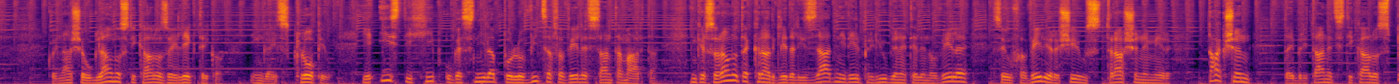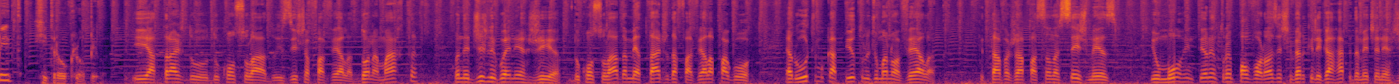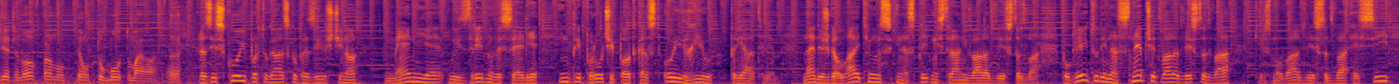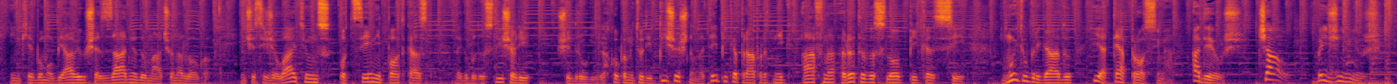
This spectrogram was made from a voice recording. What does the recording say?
Ko je našel glavno stikalo za elektriko in ga izklopil, je isti hip ugasnila polovica favele Santa Marta. In ker so ravno takrat gledali zadnji del priljubljene telenovele, se je v faveli razširil strašen nemir, takšen, da je Britanec stikalo spet hitro vklopil. e atrás do, do consulado existe a favela Dona Marta. Quando ele desligou a energia do consulado, a metade da favela apagou. Era o último capítulo de uma novela que estava já passando há seis meses. E o morro inteiro entrou em polvorosa e tiveram que ligar rapidamente a energia de novo para não ter um tumulto maior. Raziskuj portugalsko brazilščino, meni je v izredno veselje in priporoči podcast Oj Rio prijateljem. Najdeš ga v iTunes in na spletni strani Vala 202. Poglej tudi na Snapchat Vala 202, kjer smo Val 202 SI in kjer bom objavil še zadnjo domačo nalogo. In če si že v iTunes, oceni podcast, da ga bodo slišali še drugi. Lahko pa mi tudi pišeš na matej.praprotnik afna rtvslo.si. Muito obrigado e até a próxima. Adeus. Tchau. Beijinhos.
